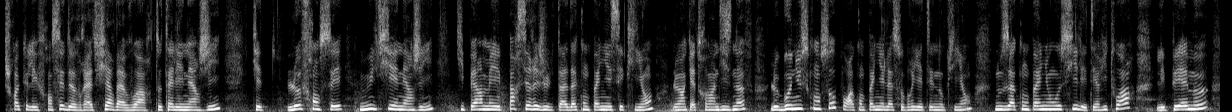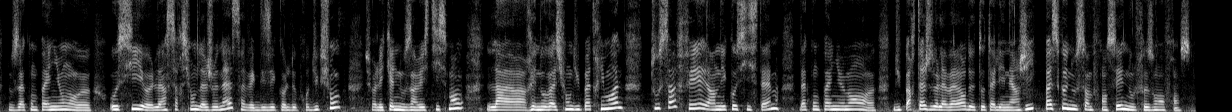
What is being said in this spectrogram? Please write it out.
Je crois que les Français devraient être fiers d'avoir Total Energy, qui est le français multi-énergie, qui permet par ses résultats d'accompagner ses clients, le 1,99, le bonus conso pour accompagner la sobriété de nos clients. Nous accompagnons aussi les territoires, les PME, nous accompagnons euh, aussi euh, l'insertion de la jeunesse avec des écoles de production sur lesquelles nous investissons, la rénovation du patrimoine. Tout ça fait un écosystème d'accompagnement euh, du partage de la valeur de Total Energy parce que nous sommes français, nous le faisons en France.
